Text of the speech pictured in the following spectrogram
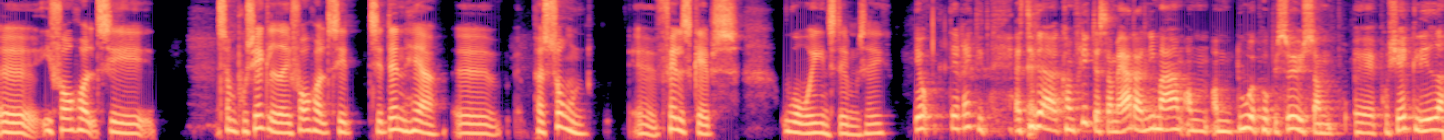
øh, i forhold til, som projektleder i forhold til, til den her øh, person, øh, fællesskabsuoverensstemmelse, ikke? Jo, det er rigtigt. Altså de der konflikter, som er der lige meget om, om du er på besøg som øh, projektleder,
